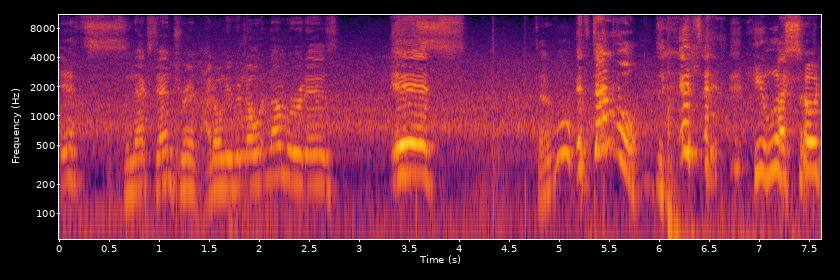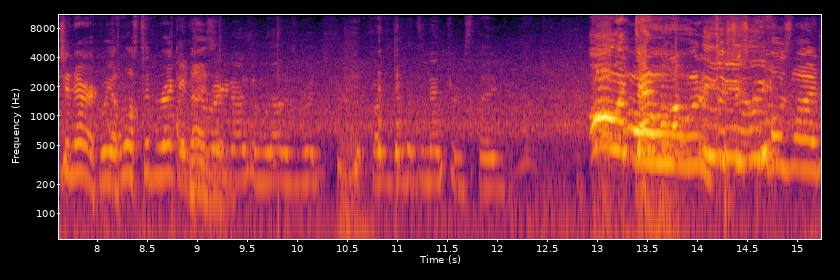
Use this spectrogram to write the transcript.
It's The next entrant, I don't even know what number it is. It's Denville. it's Denville. It's He looks so generic. We almost didn't I recognize didn't him. recognize him without his red shirt. That's an entrance thing. Denville Oh, and a vicious immediately, clothesline.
